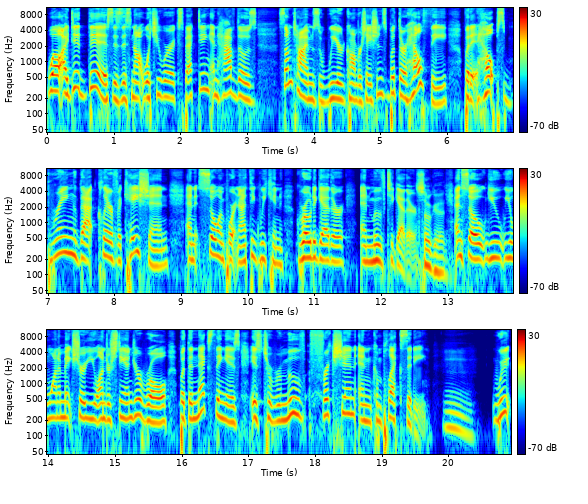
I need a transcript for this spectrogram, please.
Well i did this. Is this not what you were expecting? And have those sometimes weird conversations but they're healthy but it helps bring that clarification. And it's so important. I think we can grow together and move together. So good. and so you you want to make sure you understand your role, but the next thing is is to remove friction and complexity. Mm. we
